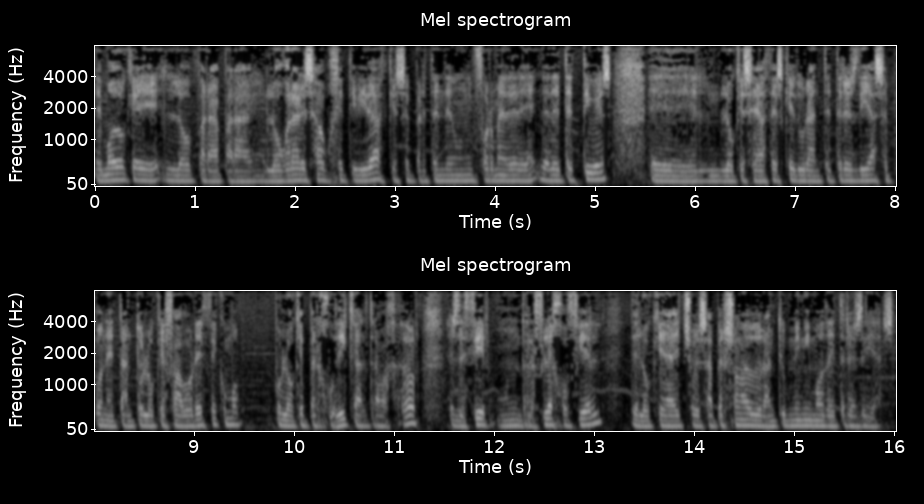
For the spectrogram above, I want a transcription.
De modo que lo, para, para lograr esa objetividad que se pretende en un informe de, de detectives, eh, lo que se hace es que durante tres días se pone tanto lo que favorece como por lo que perjudica al trabajador, es decir, un reflejo fiel de lo que ha hecho esa persona durante un mínimo de tres días.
